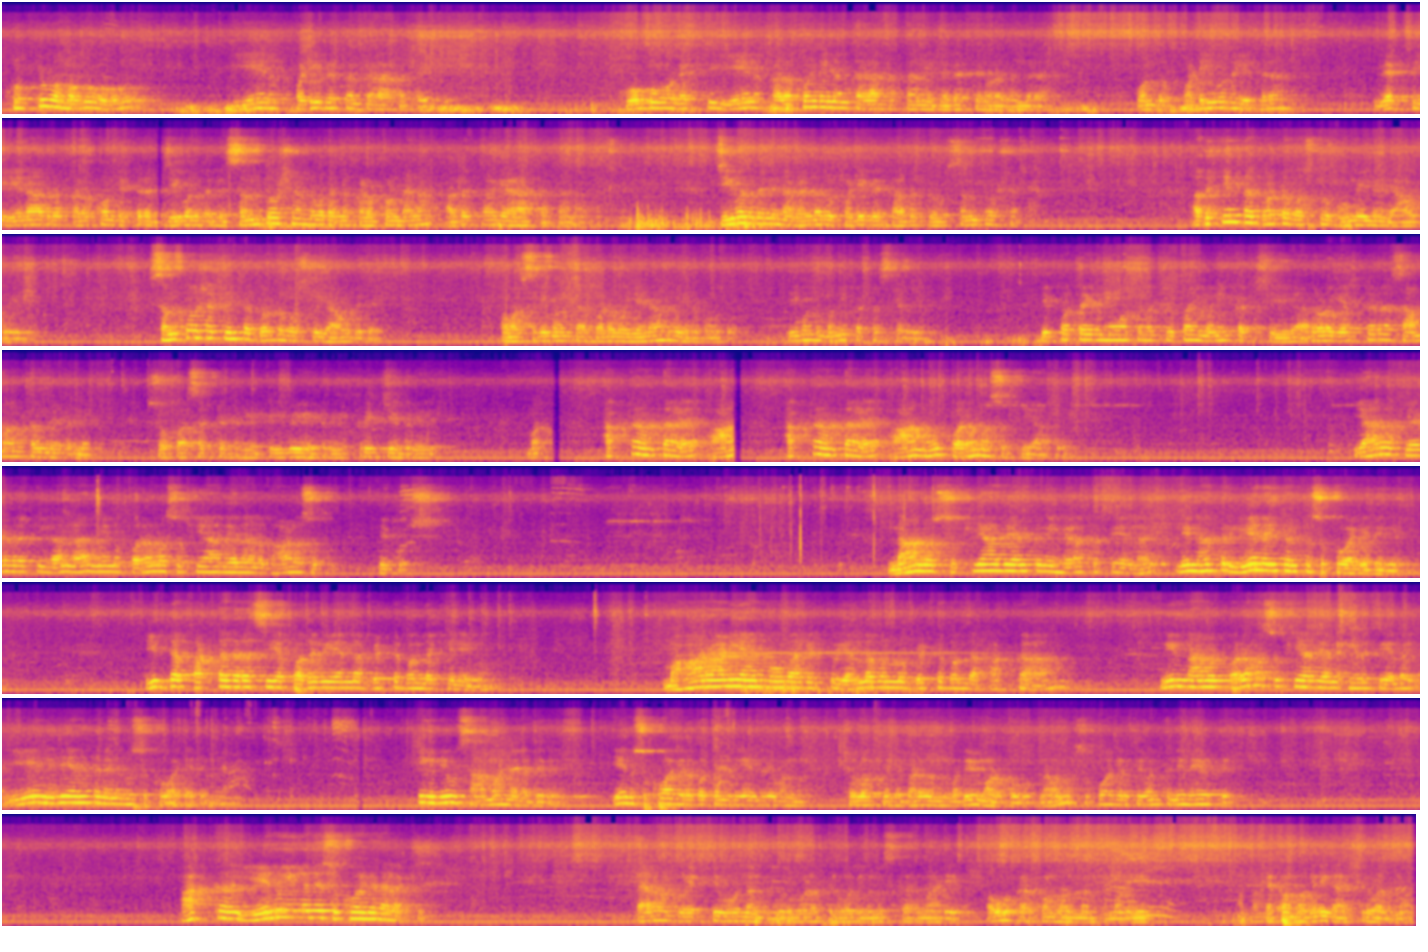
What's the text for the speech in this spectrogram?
ಹುಟ್ಟುವ ಮಗು ಏನು ಪಡಿಬೇಕಂತ ಹೇಳಾಕತ್ತೈತಿ ಹೋಗುವ ವ್ಯಕ್ತಿ ಏನು ಕಳ್ಕೊಂಡಿನಂತ ಹೇಳಾಕತ್ತಾನೆ ಜಗತ್ತಿನೊಳಗಂದ್ರೆ ಒಂದು ಪಡೆಯುವುದು ಇದ್ರೆ, ವ್ಯಕ್ತಿ ಏನಾದರೂ ಕಳ್ಕೊಂಡಿದ್ದರೆ ಜೀವನದಲ್ಲಿ ಸಂತೋಷ ಅನ್ನುವುದನ್ನು ಕಳ್ಕೊಂಡನ, ಅದಕ್ಕಾಗಿ ಅಳಾಕತ್ತಾನ ಜೀವನದಲ್ಲಿ ನಾವೆಲ್ಲರೂ ಪಡಿಬೇಕಾದದ್ದು ಸಂತೋಷ. ಅದಕ್ಕಿಂತ ದೊಡ್ಡ ವಸ್ತು ಭೂಮಿ ಮೇಲೆ ಯಾವುದು ಇದೆ ಸಂತೋಷಕ್ಕಿಂತ ದೊಡ್ಡ ವಸ್ತು ಯಾವುದಿದೆ? ಅವ ಶ್ರೀಮಂತ ಬಡವ ಏನಾದರೂ ಇರಬಹುದು ಈಗೊಂದು ಮನೆ ಕಟ್ಟಿಸ್ತೇವೆ. ಇಪ್ಪತ್ತೈದು, ಮೂವತ್ತು ಲಕ್ಷ ರೂಪಾಯಿ ಮನೆ ಕಟ್ಟಿಸಿ, ಅದರೊಳಗೆ ಎಷ್ಟರ ಸಾಮಾನು ತಂದಿಡ್ರಿ ಸೋಫಾ ಸೆಟ್ ಇಡ್ರಿ, ಟಿ ವಿ ಇಡ್ರಿ, ಫ್ರಿಜ್ ಇಡ್ರಿ. ಮತ್ತು ಅಕ್ಕ ಅಂತಾಳೆ, ಆ ಅಕ್ಕ ಅಂತಾಳೆ, ಆನು ಪರಮ ಸುಖಿಯಾದ ಯಾರೋ ಕೇಳಿದ್ರಕ್ಕೆ ಅಲ್ಲ ನೀನು ಪರಮ ಸುಖಿಯಾದೆ, ನಾನು ಬಹಳ ಸುಖ ಬೇಕು. ನಾನು ಸುಖಿಯಾದೆ ಅಂತ ನೀ ಹೇಳಕತ್ತೀಯಲ್ಲ, ನಿನ್ನ ಹತ್ರ ಏನೈತಂತ ಸುಖವಾಗಿದ್ದೀನಿ ಇದ್ದ ಪಟ್ಟದರಸಿಯ ಪದವಿಯನ್ನ ಬಿಟ್ಟು ಬಂದಕ್ಕೆ ನೀನು ಮಹಾರಾಣಿ ಆಗಬಹುದಾಗಿತ್ತು ಎಲ್ಲವನ್ನು ಬಿಟ್ಟು ಬಂದ ಅಕ್ಕ, ನೀನು ನಾನು ಪರಮ ಸುಖಿಯಾದೆ ಅಂತ ಹೇಳ್ತೀಯಲ್ಲ ಏನಿದೆ ಅಂತ ನಿನಗೂ ಸುಖವಾಗಿದೆ ಈಗ ನೀವು ಸಾಮಾನ್ಯರದಿರಿ, ಏನು ಸುಖವಾಗಿರಬೇಕಂದ್ರೆ ಏನ್ರಿ? ಒಂದು ಚಲೋ ಮೇಲೆ ಬೆಳೆದು ಮದುವೆ ಮಾಡ್ಕೋಬೇಕು. ನಾವು ಸುಖವಾಗಿರ್ತೀವಿ ಅಂತ ನೀವು ಹೇಳ್ತೀರಿ. ಅಕ್ಕ ಏನೂ ಇಲ್ಲದೆ ಸುಖವಾಗಿರಲ್ಲ ಅಕ್ಕ. ಯಾರೋ ಒಬ್ಬ ವ್ಯಕ್ತಿ ಹೋದಂತ ಗುರುಗಳ ಹತ್ರ ಹೋಗಿ ನಮಸ್ಕಾರ ಮಾಡಿ ಅವು ಕರ್ಕೊಂಡು ಹೋದಂತ ಮಗನಿಗೆ. ಯಾಕ ಮಗನಿಗೆ ಆಶೀರ್ವಾದ ಮಾಡಿ.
